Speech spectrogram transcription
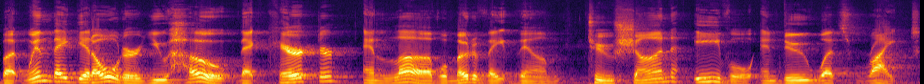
but when they get older, you hope that character and love will motivate them to shun evil and do what's right.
